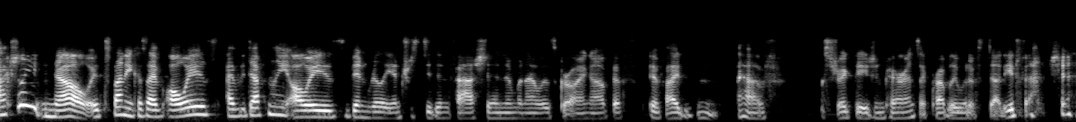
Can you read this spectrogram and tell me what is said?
Actually, no. It's funny because I've always, I've definitely always been really interested in fashion. And when I was growing up, if if I didn't have strict Asian parents, I probably would have studied fashion.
